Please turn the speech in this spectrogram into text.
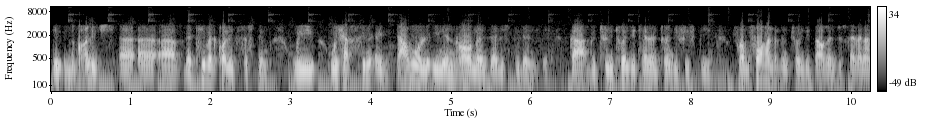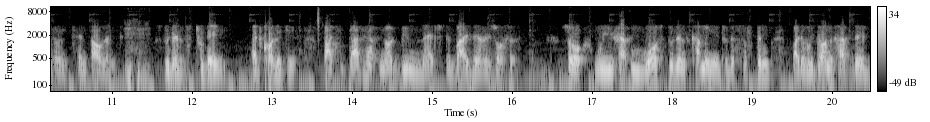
the the college uh, uh, uh, the TVET college system, we we have seen a double in enrollment of students uh, between 2010 and 2015, from 420,000 to 710,000 students today. at colleges, but that has not been matched by the resources. So we have more students coming into the system, but we don't have the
